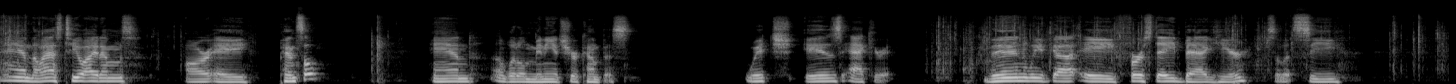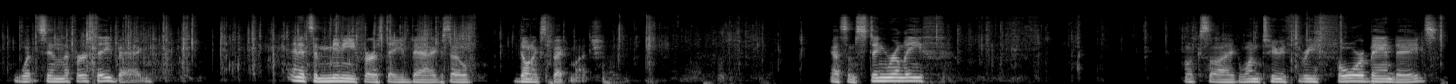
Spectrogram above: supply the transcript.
And the last two items are a pencil and a little miniature compass, which is accurate. Then we've got a first aid bag here. So let's see what's in the first aid bag. And it's a mini first aid bag, so don't expect much. Got some sting relief. Looks like one, two, three, four band-aids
